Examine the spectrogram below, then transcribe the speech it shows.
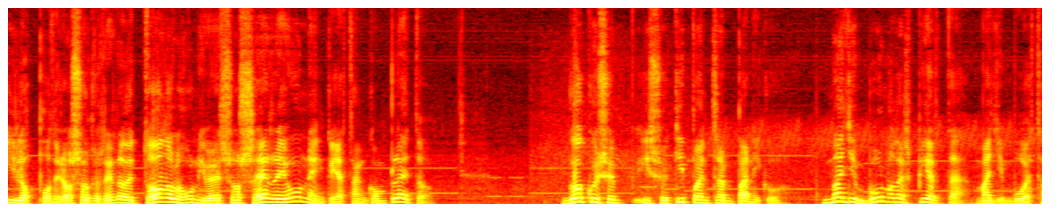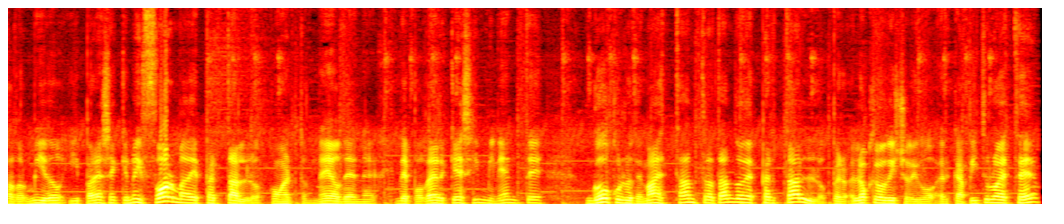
y los poderosos guerreros de todos los universos se reúnen, que ya están completos. Goku y su, y su equipo entran en pánico. Majin Buu no despierta. Majin Buu está dormido y parece que no hay forma de despertarlo. Con el torneo de, de poder que es inminente, Goku y los demás están tratando de despertarlo. Pero es lo que os he dicho, digo, el capítulo este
